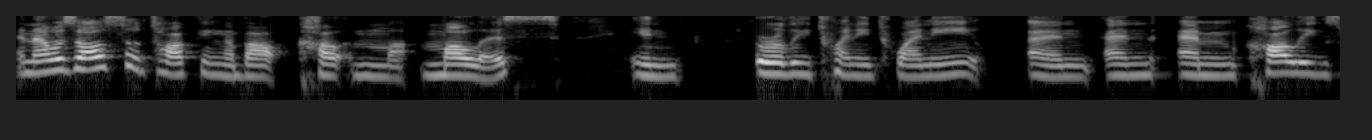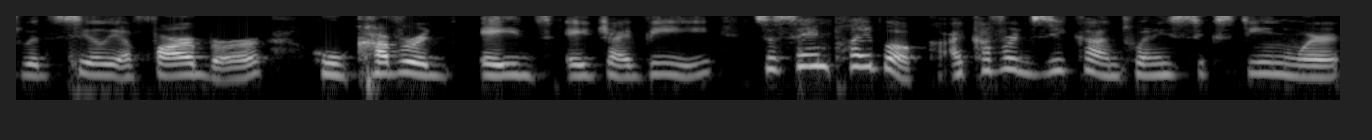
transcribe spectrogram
and I was also talking about Mullis in early 2020 and and am colleagues with Celia Farber, who covered AIDS, HIV. It's the same playbook. I covered Zika in 2016, where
